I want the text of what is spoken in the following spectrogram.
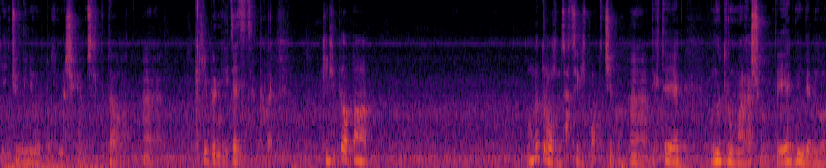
Тийм чи миний хувьд бол маш их амжилттай байгаа. Клипер нь хизээ цацдаг байна. Клипээ одоо өнөөдөр болон цацъя гэж бодож байна. Гэхдээ яг өнөөдөр маргааш шүү. Тэгээ яг би ингээд нөгөө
